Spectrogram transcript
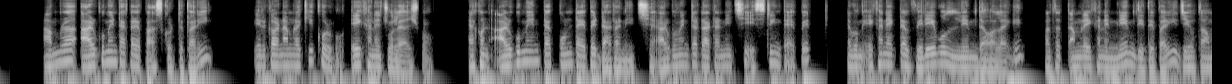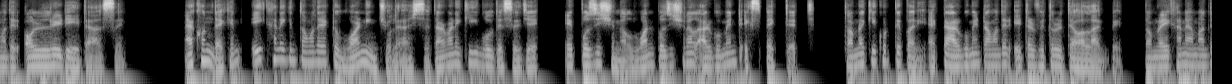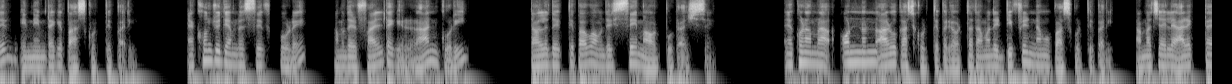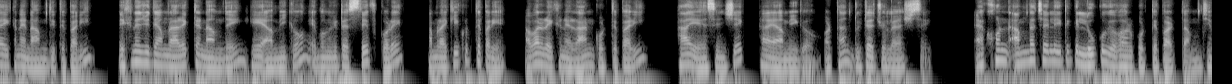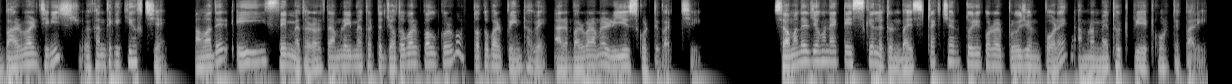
আমরা আর্গুমেন্ট আকারে পাস করতে পারি। এর কারণে আমরা কি করব? এইখানে চলে আসব। এখন আর্গুমেন্টটা কোন টাইপের ডাটা নিচ্ছে? আর্গুমেন্টটা ডাটা নিচ্ছে স্ট্রিং টাইপের এবং এখানে একটা ভেরিয়েবল নেম দেওয়া লাগে। অর্থাৎ আমরা এখানে নেম দিতে পারি, যেহেতু আমাদের অলরেডি এটা আছে। এখন দেখেন, এইখানে কিন্তু আমাদের একটা ওয়ার্নিং চলে আসছে। তার মানে কি বলতেছে যে a positional one positional argument expected তো আমরা কি করতে পারি? একটা আর্গুমেন্ট আমাদের এটার ভেতরে দেওয়া লাগবে। তো আমরা এখানে আমাদের এই নেমটাকে পাস করতে পারি। এখন যদি আমরা সেভ করে আমাদের ফাইলটাকে রান করি, তাহলে দেখতে পাবো আমাদের সেম আউটপুট আসছে। এখন আমরা অন্যান্য আরও কাজ করতে পারি, অর্থাৎ আমাদের ডিফারেন্ট নামও পাস করতে পারি। আমরা চাইলে আরেকটা এখানে নাম দিতে পারি। এখানে যদি আমরা আরেকটা নাম দেই, হে আমিকো এবং এটা সেভ করে আমরা কি করতে পারি? আবার এখানে রান করতে পারি। হাই হেসেন এসেনশেক হাই আমিগো অর্থাৎ দুইটা চলে আসছে। এখন আমরা চাইলে এটাকে লুপও ব্যবহার করতে পারতাম যে বারবার জিনিস ওখান থেকে কি হচ্ছে? আমাদের এই সেম মেথড অর্থাৎ আমরা এই মেথডটা যতবার কল করব, ততবার প্রিন্ট হবে। আর বারবার আমরা রিইউজ করতে পারছি। সো আমাদের যখন একটা স্কেলেটন বা স্ট্রাকচার তৈরি করার প্রয়োজন পড়ে, আমরা মেথড ক্রিয়েট করতে পারি।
